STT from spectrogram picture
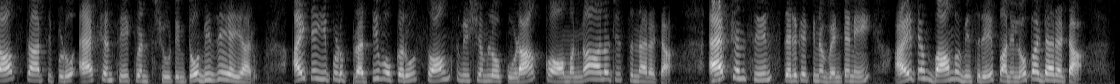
Top stars ఇప్పుడు action sequence షూటింగ్తో busy అయ్యారు. అయితే ఇప్పుడు ప్రతి ఒక్కరూ సాంగ్స్ విషయంలో కూడా కామన్గా ఆలోచిస్తున్నారట. యాక్షన్ సీన్స్ తెరకెక్కిన వెంటనే ఐటెం బాంబు విసిరే పనిలో పడ్డారట.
